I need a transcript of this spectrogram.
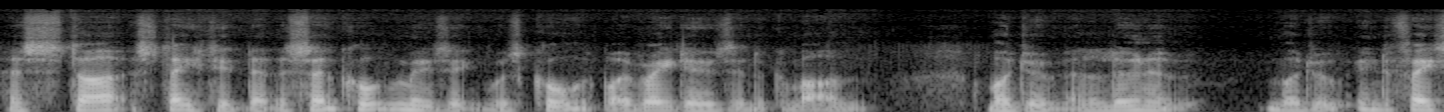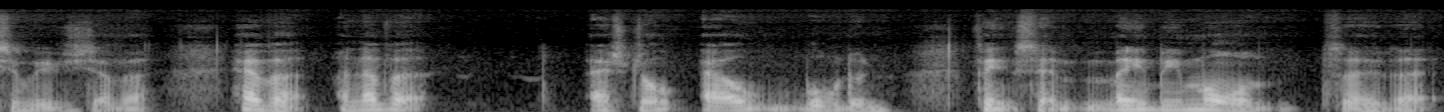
has start, stated that the so-called music was caused by radios in the command module and the lunar module interfacing with each other. However, another astronaut Al Worden thinks there may be more to that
